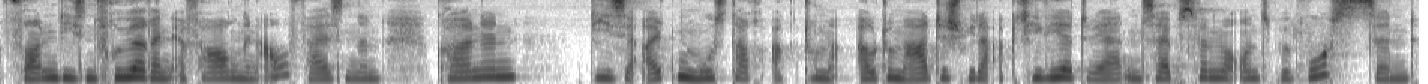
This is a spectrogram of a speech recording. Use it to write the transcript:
von diesen früheren Erfahrungen aufweisen, dann können diese alten Muster auch automatisch wieder aktiviert werden, selbst wenn wir uns bewusst sind,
